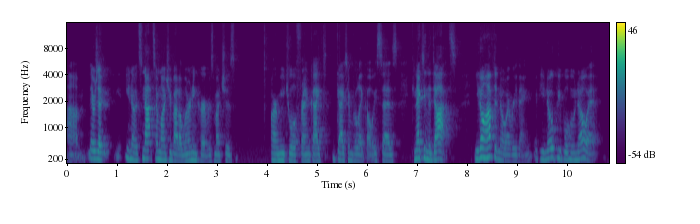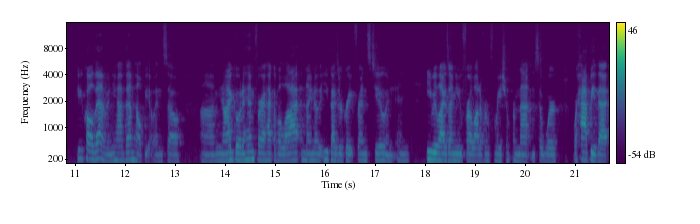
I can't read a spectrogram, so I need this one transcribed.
um, there's a you know it's not so much about a learning curve as much as our mutual friend guy guy timberlake always says connecting the dots. You don't have to know everything. If you know people who know it you call them and you have them help you. And so um, you know i go to him for a heck of a lot and i know that you guys are great friends too and and he relies on you for a lot of information from that. And so we're we're happy that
